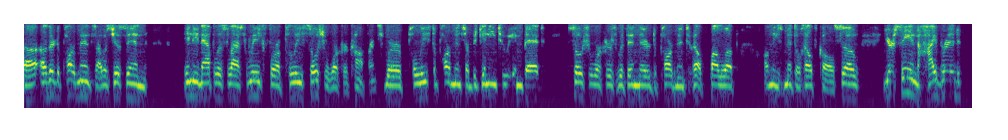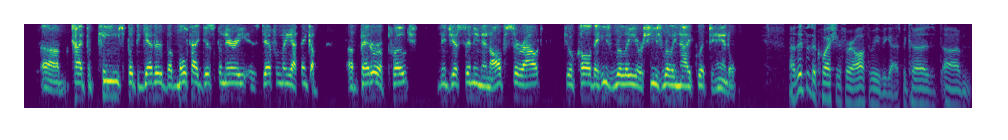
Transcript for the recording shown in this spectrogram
Uh, other departments, I was just in Indianapolis last week for a police social worker conference where police departments are beginning to embed social workers within their department to help follow up on these mental health calls. So you're seeing hybrid um, type of teams put together, but multidisciplinary is definitely, I think, a, a better approach than just sending an officer out to a call that he's really or she's really not equipped to handle. Now, this is a question for all three of you guys because um,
